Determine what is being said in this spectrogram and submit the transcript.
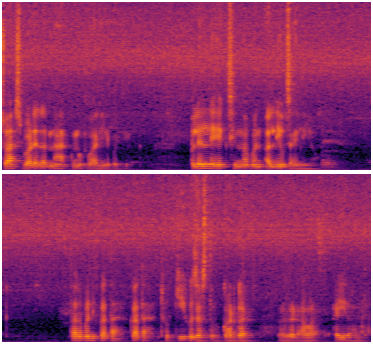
श्वास बढेर नाक मुख भरिएको थियो। प्लेनले एकछिनमा पनि अलि उचाइ लियो तर पनि कता कता ठोकिएको जस्तो घटघट घटघट आवाज आइरहन्थ्यो।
